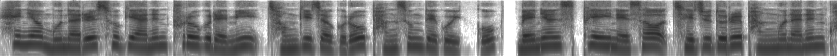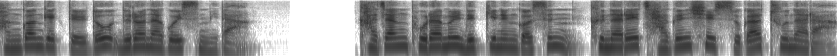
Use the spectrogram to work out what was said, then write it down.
해녀 문화를 소개하는 프로그램이 정기적으로 방송되고 있고 매년 스페인에서 제주도를 방문하는 관광객들도 늘어나고 있습니다. 가장 보람을 느끼는 것은 그날의 작은 실수가 두 나라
